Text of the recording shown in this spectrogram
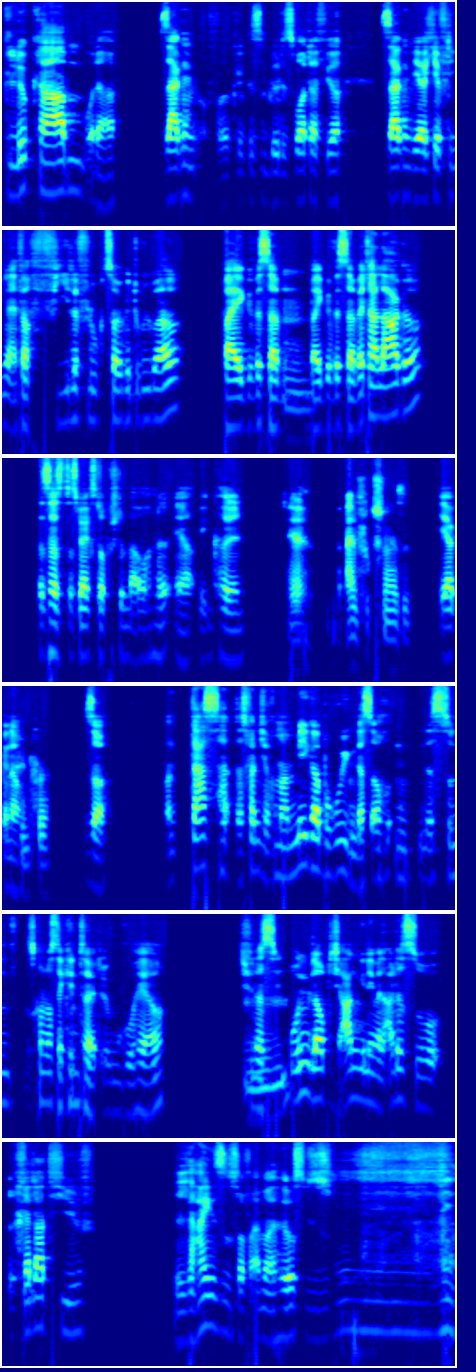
Glück haben oder sagen, Glück ist ein blödes Wort dafür, sagen wir, hier fliegen einfach viele Flugzeuge drüber bei gewisser, Mhm. bei gewisser Wetterlage. Das heißt, das merkst du doch bestimmt auch, ne? Ja, wegen Köln. Einflugschneise, Ja, genau. auf jeden Fall. So. Und das hat, das fand ich auch immer mega beruhigend. Das ist auch, das, so das kommt aus der Kindheit irgendwo her. Ich finde das Mhm. unglaublich angenehm, wenn alles so relativ leise ist, auf einmal hörst. Dieses oh,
